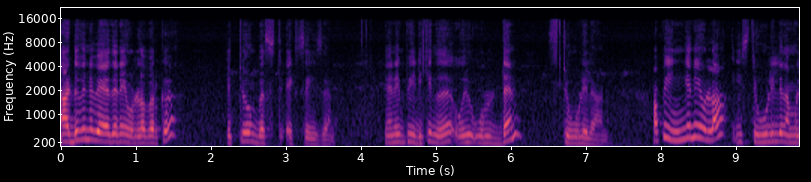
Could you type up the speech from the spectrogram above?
നടുവിന് വേദനയുള്ളവർക്ക് ഏറ്റവും ബെസ്റ്റ് എക്സസൈസാണ് ഞാനിപ്പോൾ ഇരിക്കുന്നത് ഒരു ഉൾഡൻ സ്റ്റൂളിലാണ്. അപ്പോൾ ഇങ്ങനെയുള്ള ഈ സ്റ്റൂളിൽ നമ്മൾ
